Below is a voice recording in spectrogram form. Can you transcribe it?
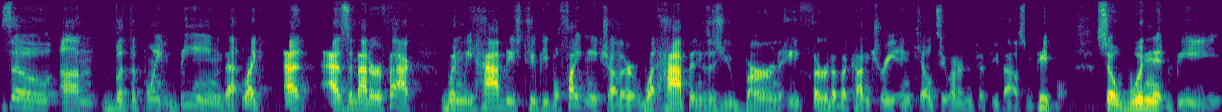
so, um, but the point being that, like, at, as a matter of fact, when we have these two people fighting each other, what happens is you burn a third of a country and kill 250,000 people. So, wouldn't it be,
